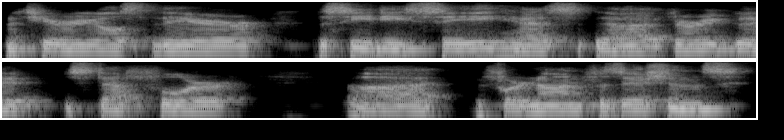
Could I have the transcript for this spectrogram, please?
materials there. The CDC has uh, very good stuff for uh, for non-physicians.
